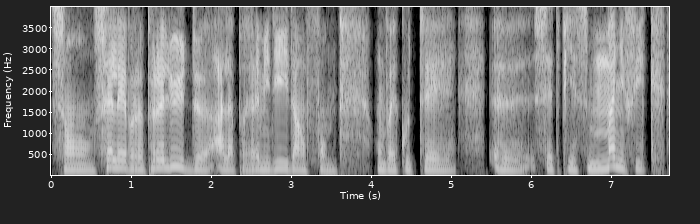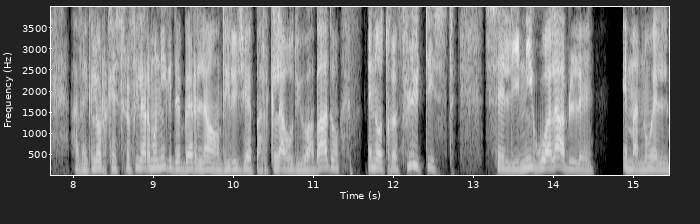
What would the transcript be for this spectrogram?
son célèbre prélude à l'après-midi d'enfant. On va écouter euh, cette pièce magnifique avec l'Orchestre Philharmonique de Berlin dirigé par Claudio Abbado et notre flûtiste, c'est l'inigualable Emmanuel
